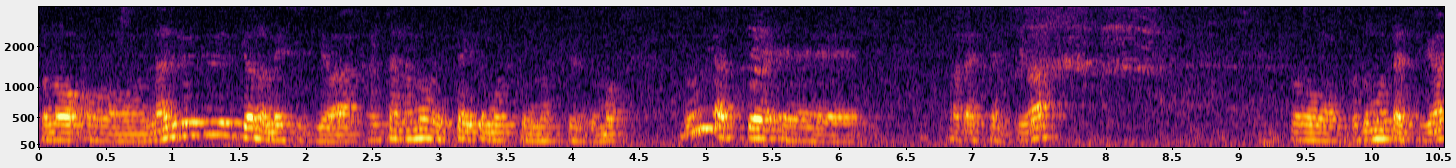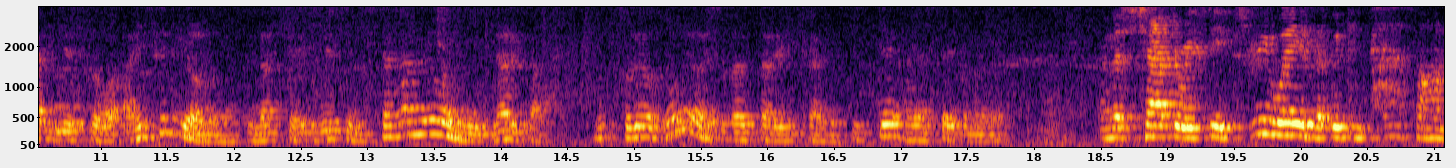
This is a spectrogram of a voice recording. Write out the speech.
このおなるべく今日のメッセージは簡単なものにしたいと思っていますけれどもどうやって、えー私たちはこの子供たちがイエスを愛せるようになってイエスに従うようになるかそれをどのように育てたらいいかについて話したいと思います。In this chapter, we see three ways that we can pass on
